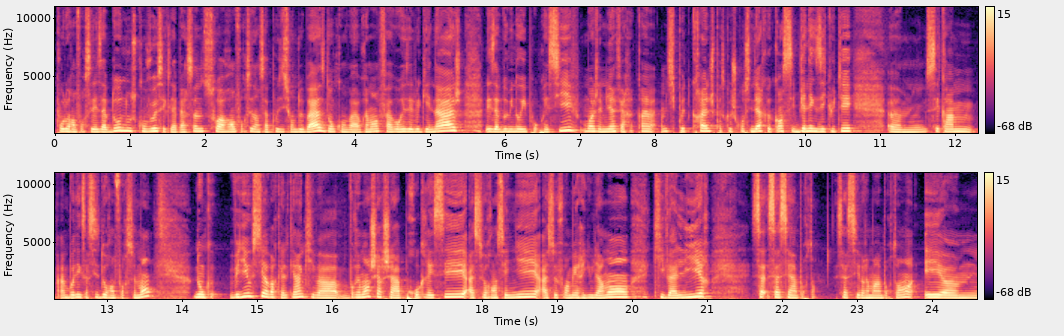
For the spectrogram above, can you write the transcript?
pour lui renforcer les abdos. Nous, ce qu'on veut, c'est que la personne soit renforcée dans sa position de base. Donc, on va vraiment favoriser le gainage, les abdominaux hypopressifs. Moi, j'aime bien faire quand même un petit peu de crunch parce que je considère que quand c'est bien exécuté, euh, c'est quand même un bon exercice de renforcement. Donc, veillez aussi à avoir quelqu'un qui va vraiment chercher à progresser, à se renseigner, à se former régulièrement, qui va lire. Ça, c'est important. Ça, c'est vraiment important. Euh,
